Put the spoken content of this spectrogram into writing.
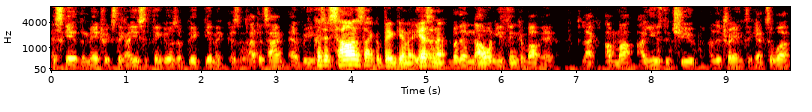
escape the matrix thing, I used to think it was a big gimmick because at the time every because it sounds like a big gimmick, Yeah, isn't it? But then now when you think about it, like I'm uh, I use the tube and the train to get to work.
